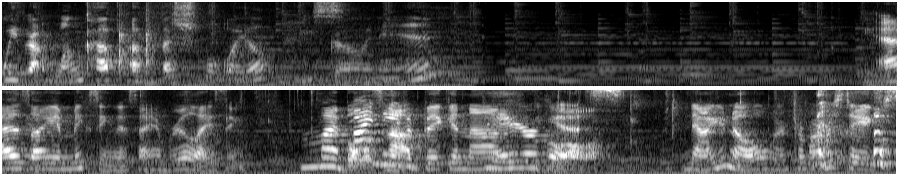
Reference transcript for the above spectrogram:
We've got one cup of vegetable oil Nice. going in. As I am mixing this, I am realizing my bowl is not a big enough. bigger bowl. Yes. Now you know, learn from our mistakes.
